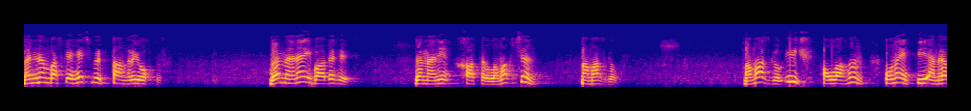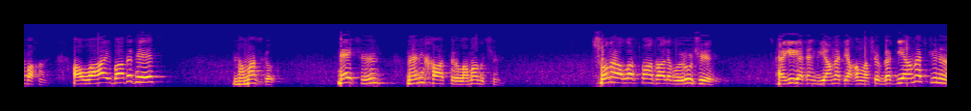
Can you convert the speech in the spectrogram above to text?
məndən başqa heç bir tanrı yoxdur. Və mənə ibadət et və məni xatırlamaq üçün namaz qıl. Namaz qıl. İlk Allahın ona etdiyi əmrə baxın. Allaha ibadət et, namaz qıl. Nə üçün? Məni xatırlamaq üçün. Sonra Allah subhanətə alə buyurur ki, həqiqətən qiyamət yaxınlaşıb və qiyamət günü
